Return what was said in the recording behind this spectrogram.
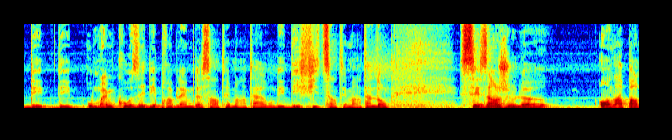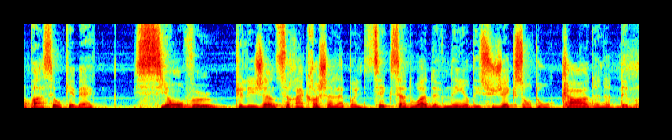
des, des- ou même causer des problèmes de santé mentale ou des défis de santé mentale. Donc, ces enjeux-là, on n'en parle pas assez au Québec. Si on veut que les jeunes se raccrochent à la politique, ça doit devenir des sujets qui sont au cœur de notre débat.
